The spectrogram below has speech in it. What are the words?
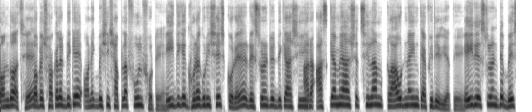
বন্ধ আছে, তবে সকালের দিকে অনেক বেশি শাপলা ফুল ফোটে। এই দিকে ঘোরাঘুরি শেষ করে রেস্টুরেন্টের দিকে আসি। আর আজকে আমি আসছিলাম ক্লাউড নাইন ক্যাফেটেরিয়াতে এই রেস্টুরেন্টে বেশ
